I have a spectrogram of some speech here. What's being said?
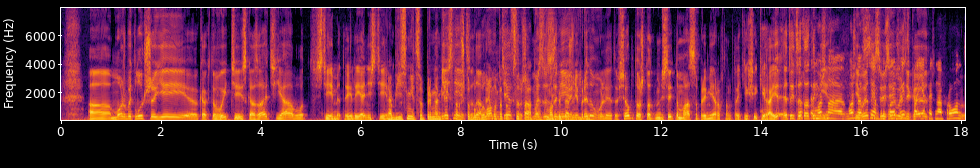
А, может быть, лучше ей как-то выйти и сказать, я вот с теми-то, или я не с теми. Объясниться прямым Объясниться, текстом, чтобы да, была вот эта текстом, цитата. мы за, Может за быть, нее не видео. придумывали это все, потому что там действительно масса примеров там таких сяких. А этой цитаты можно, нет. Можно и в этой связи возникает... поехать на фронт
